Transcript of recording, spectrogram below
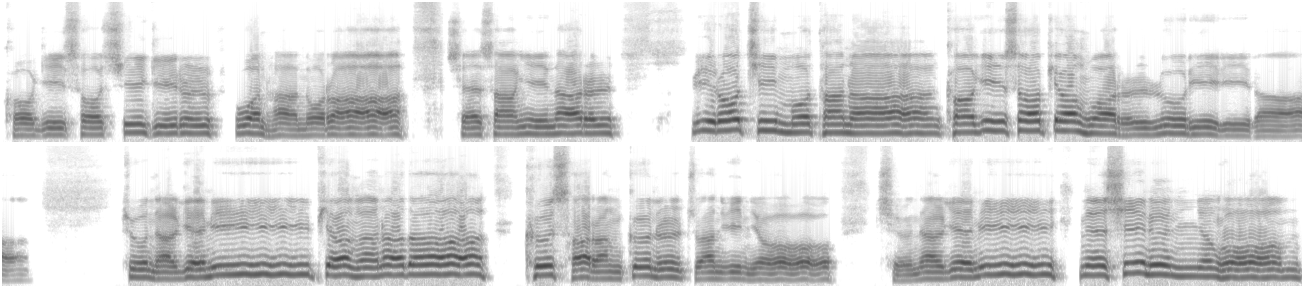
거기서 쉬기를 원하노라. 세상이 나를 위로치 못하나 거기서 평화를 누리리라. 주 날개미 평안하다. 그 사랑 끈을 짠위뇨. 주 날개미 내쉬는 영혼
